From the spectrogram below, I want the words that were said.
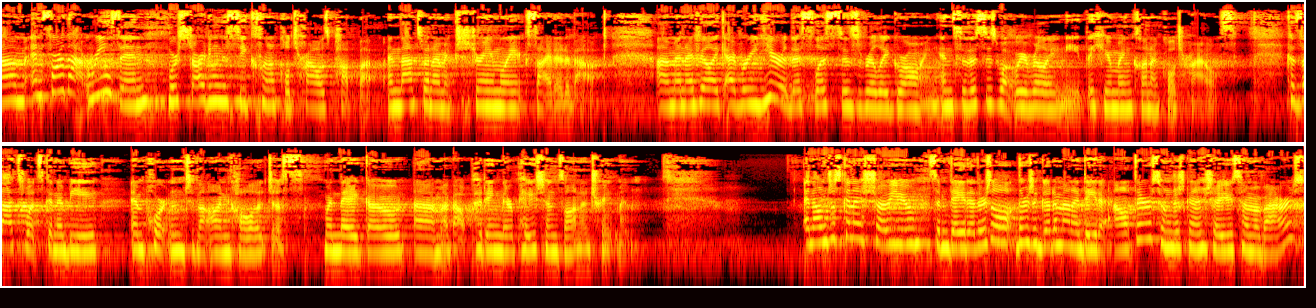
Um, and for that reason, we're starting to see clinical trials pop up, and that's what I'm extremely excited about. Um, and I feel like every year this list is really growing, and so this is what we really need: the human clinical trials, because that's what's going to be important to the oncologists when they go um, about putting their patients on a treatment. And I'm just going to show you some data. There's a, there's a good amount of data out there, so I'm just going to show you some of ours.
